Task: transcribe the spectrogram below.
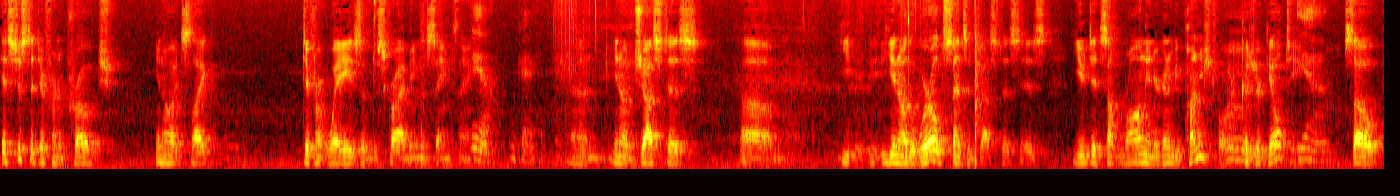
it's just a different approach. You know, it's like different ways of describing the same thing. Yeah. Okay. And you know, justice. Um, you, you know, the world's sense of justice is you did something wrong and you're going to be punished for it because mm. you're guilty. Yeah. So,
